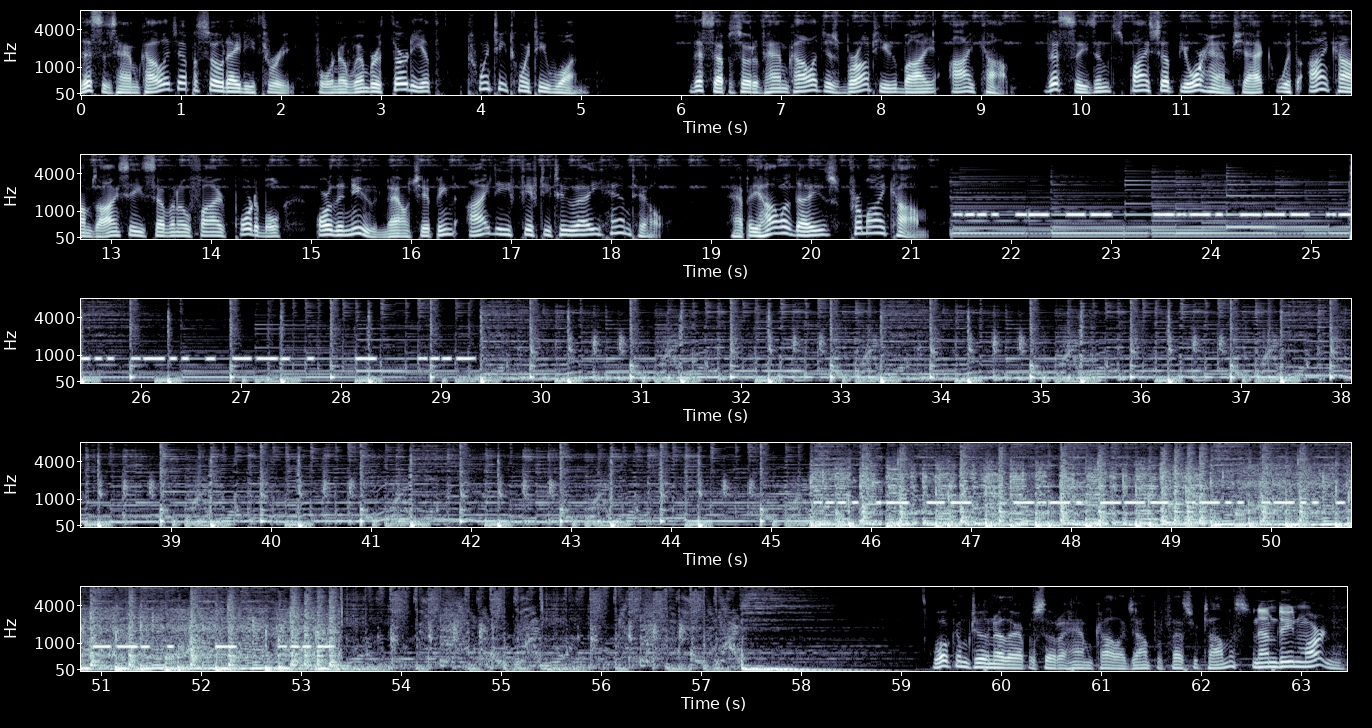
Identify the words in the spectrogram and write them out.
This is Ham College, episode 83, for November 30th, 2021. This episode of Ham College is brought to you by ICOM. This season, spice up your ham shack with ICOM's IC705 portable or the new, now shipping ID52A handheld. Happy holidays from ICOM. Welcome to another episode of Ham College. I'm Professor Thomas, And I'm Dean Martin.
